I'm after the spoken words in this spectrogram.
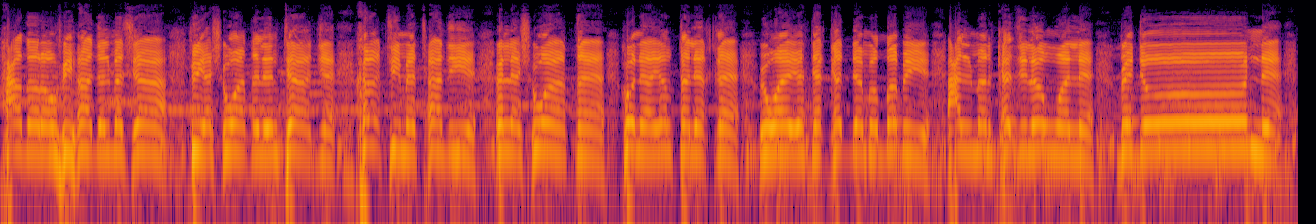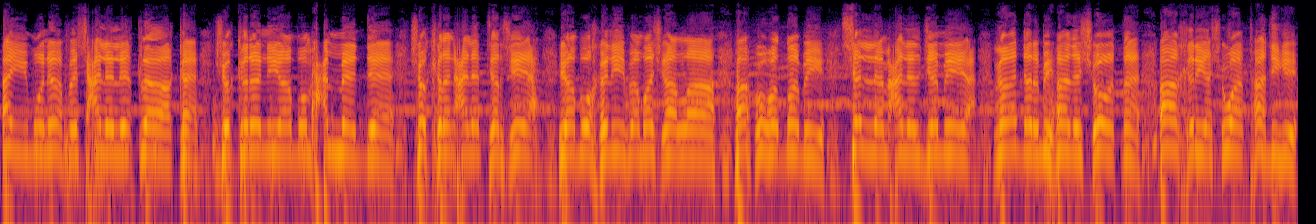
حضروا في هذا المساء في أشواط الإنتاج؟ خاتمة هذه الأشواط. هنا ينطلق ويتقدم الظبي على المركز الأول بدون أي منافس على الإطلاق. شكرا يا أبو محمد. شكرا على الترشيح. يا أبو خليفة ما شاء الله. ها هو الظبي سلم على الجميع. غادر بهذا الشوط. آخر أشواط هذه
